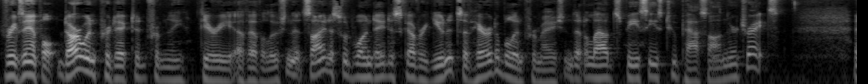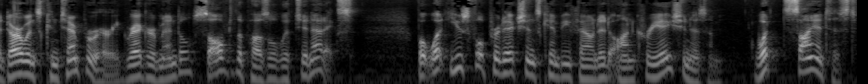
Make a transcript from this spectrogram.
For example, Darwin predicted from the theory of evolution that scientists would one day discover units of heritable information that allowed species to pass on their traits. And Darwin's contemporary, Gregor Mendel, solved the puzzle with genetics. But what useful predictions can be founded on creationism? What scientist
